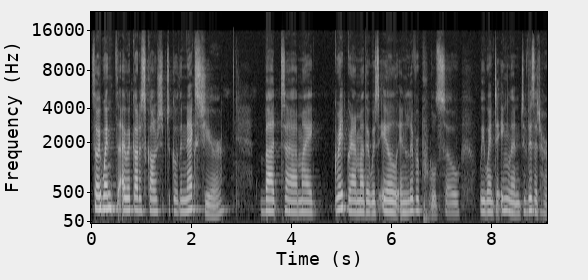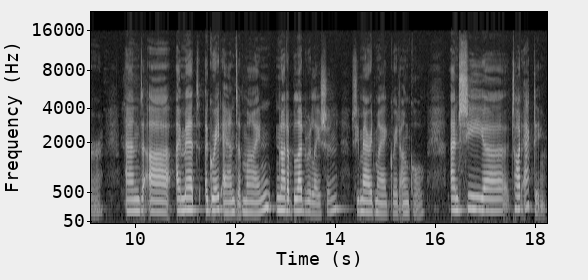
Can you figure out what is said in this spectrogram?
So I went, I got a scholarship to go the next year, but uh, my great grandmother was ill in Liverpool, so we went to England to visit her. And uh, I met a great aunt of mine, not a blood relation. She married my great uncle. And she uh, taught acting.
